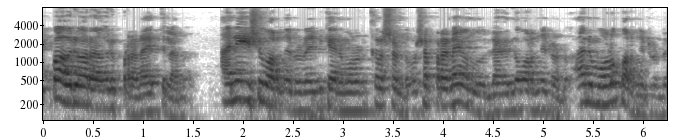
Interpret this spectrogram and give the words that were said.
ഇപ്പൊ അവർ പറയാം അവർ പ്രണയത്തിലാണ്. അനീഷ് പറഞ്ഞിട്ടുണ്ട് എനിക്ക് അനുമോളോട് ക്രഷ് ഉണ്ട്. പക്ഷെ പ്രണയമൊന്നുമില്ല എന്ന് പറഞ്ഞിട്ടുണ്ട്. അനുമോളും പറഞ്ഞിട്ടുണ്ട്.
